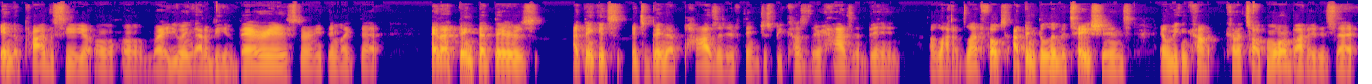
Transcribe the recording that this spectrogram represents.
in the privacy of your own home, right? You ain't got to be embarrassed or anything like that. And I think that there's, I think it's it's been a positive thing just because there hasn't been a lot of left folks. I think the limitations, and we can kind of, kind of talk more about it, is that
